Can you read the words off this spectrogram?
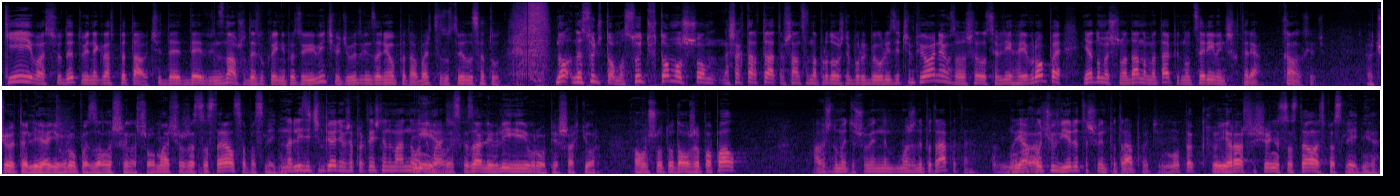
Києва сюди, то він якраз питав, чи де, де він знав, що десь в Україні працює Івічевич, і він за нього питав. Бачите, зустрілися тут. Ну, не суть в тому. Суть в тому, що Шахтар втратив шанси на продовження боротьби у Лізі Чемпіонів, залишилося в Ліга Європи. Я думаю, що на даному етапі ну, це рівень Шахтаря. Олександр Олексійович. А что это Лига Европы залишила? Что, матч уже состоялся последний? На Лізі Чемпіонів вже практично немає. Ну, Не, немає. вы сказали в Лиге Европы Шахтер. А он что, туда уже попал? А ви ж думаєте, що він не може не потрапити? Ну, Ну, я а хочу вірити, що він потрапить. Ну так игра ж еще не состоялась последняя.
